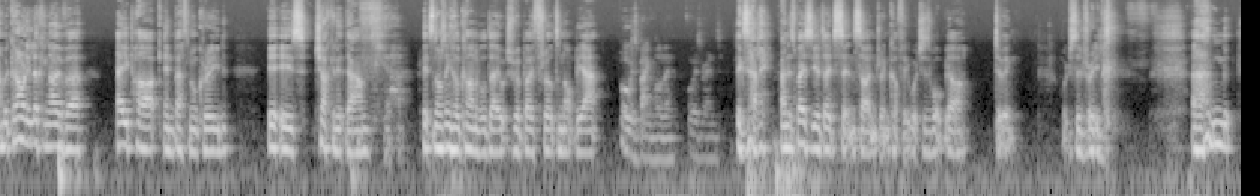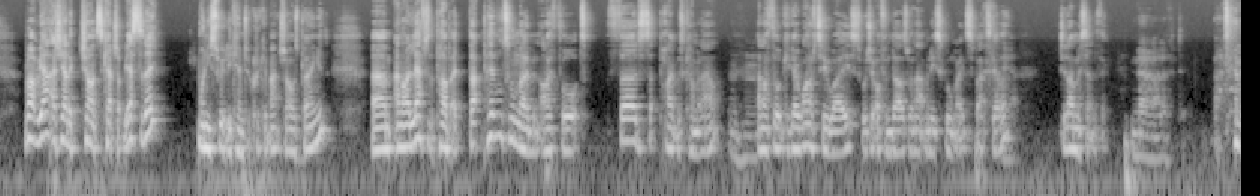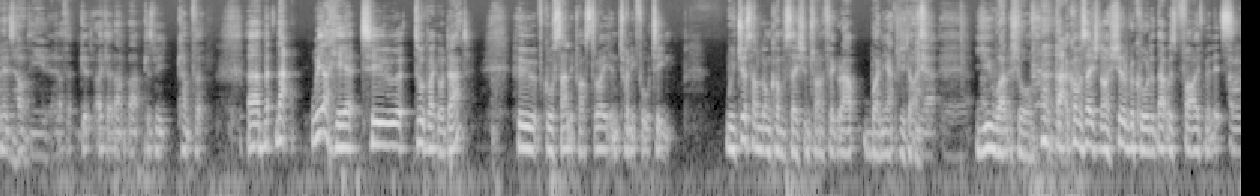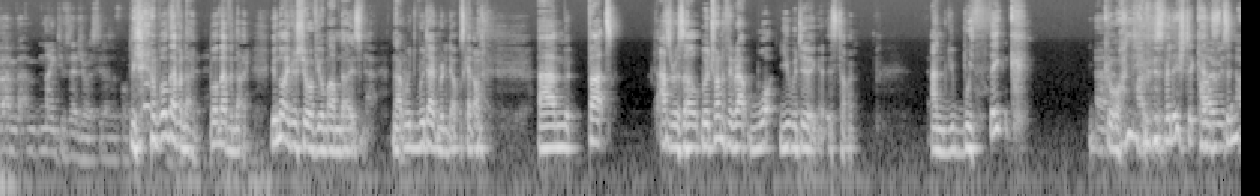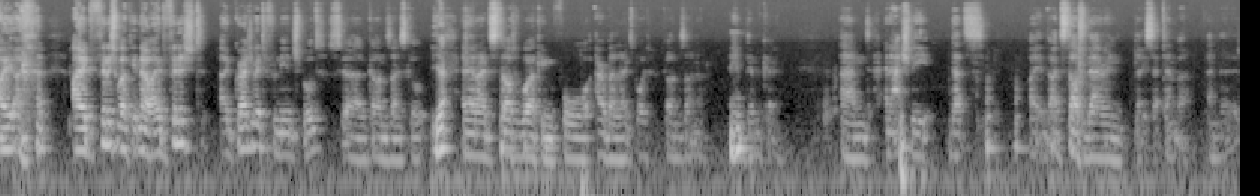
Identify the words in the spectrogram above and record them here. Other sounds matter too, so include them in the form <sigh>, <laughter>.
And we're currently looking over a park in Bethnal Green. It is chucking it down. <laughs> Yeah. It's Notting Hill Carnival Day, which we're both thrilled to not be at. Always bank holiday. Always rains. Exactly. And it's basically a day to sit inside and drink coffee, which is what we are doing, which is a dream. <laughs> um, right, we actually had a chance to catch up yesterday when he sweetly came to a cricket match I was playing in. Um, and I left at the pub at that pivotal moment. I thought third pint was coming out, and I thought it could go one of two ways, which it often does when that many schoolmates are back together. Yeah. Did I miss anything? No, I left about <laughs> 10 minutes after you did. Perfect. Good. Okay, that, that gives me comfort. Uh, but now, we are here to talk about your dad, who, of course, sadly passed away in 2014. We've just had a long conversation trying to figure out when he actually died. Yeah, yeah, You weren't sure. that conversation I should have recorded, that was five minutes. I'm, I'm, I'm 90% sure it's 2014. <laughs> Yeah, we'll never know. We'll never know. You're not even sure if your mum knows. No, we, we don't really know what's going on. Um, but as a result, we're trying to figure out what you were doing at this time. And you, we think. go on, I you was finished at I was, Kensington. I, I, <laughs> I had finished working, no, I had finished, I graduated from the Inchbald uh, Garden Design School, yeah. and then I'd started working for Arabella Boyd, garden designer. In Pimlico. And, and actually, that's, I, I'd started there in like September, and uh,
